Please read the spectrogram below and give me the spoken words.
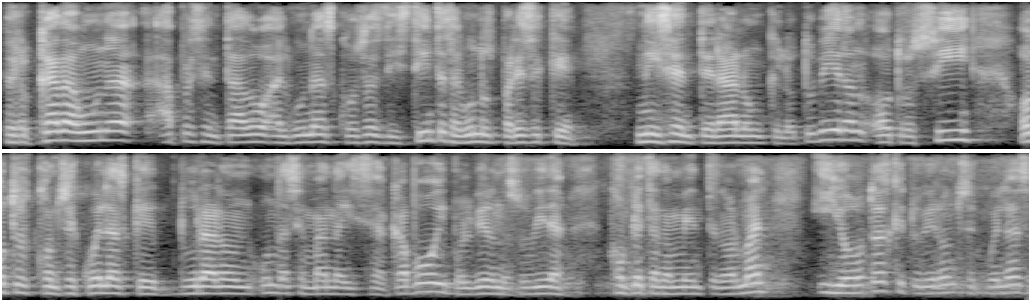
pero cada una ha presentado algunas cosas distintas. Algunos parece que ni se enteraron que lo tuvieron, otros sí, otros con secuelas que duraron una semana y se acabó y volvieron a su vida completamente normal, y otras que tuvieron secuelas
